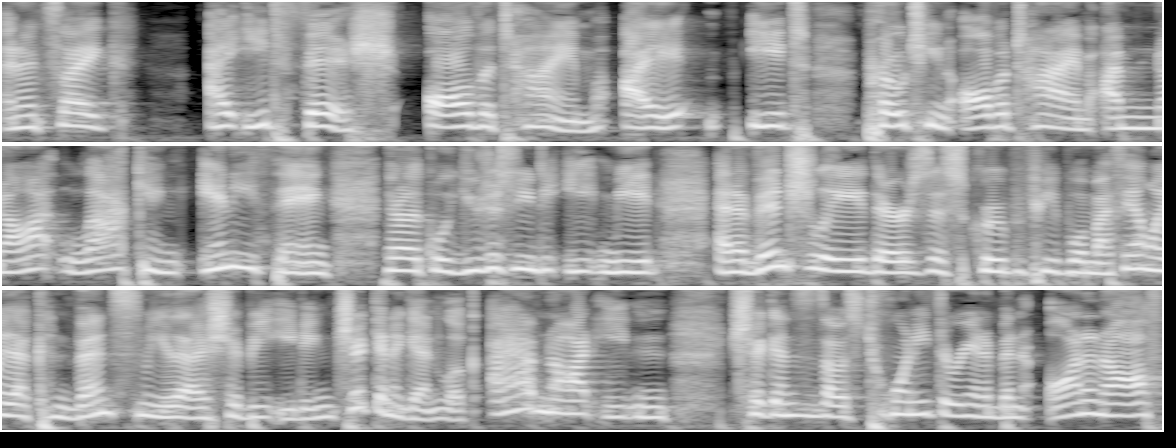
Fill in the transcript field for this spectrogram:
And it's like, I eat fish all the time. I eat protein all the time. I'm not lacking anything. They're like, well, you just need to eat meat. And eventually, there's this group of people in my family that convinced me that I should be eating chicken again. Look, I have not eaten chicken since I was 23 and have been on and off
